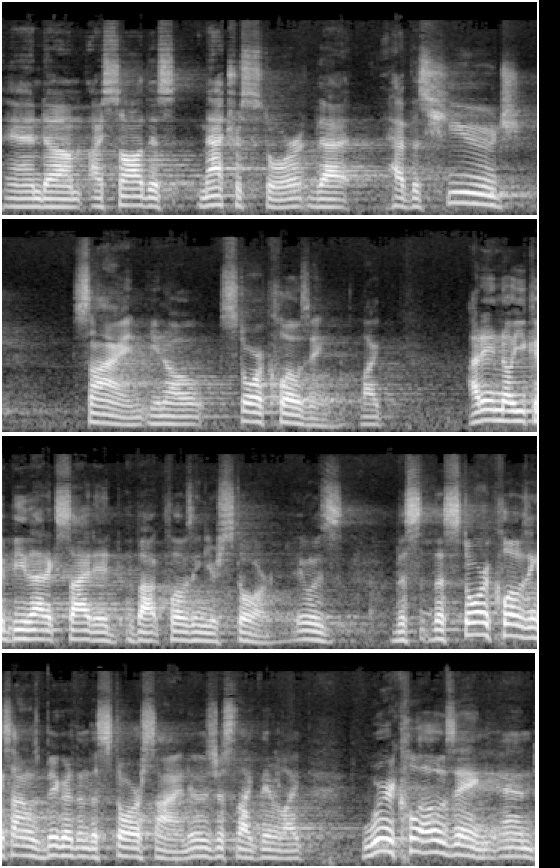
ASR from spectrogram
and um, I saw this mattress store that had this huge sign, you know, store closing. Like, I didn't know you could be that excited about closing your store. It was, the, the store closing sign was bigger than the store sign. It was just like, they were like, we're closing. And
